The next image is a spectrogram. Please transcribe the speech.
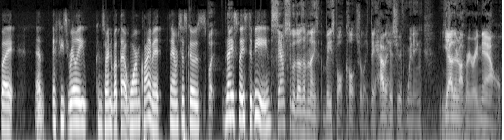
But uh, if he's really concerned about that warm climate, San Francisco's But a nice place to be. San Francisco does have a nice baseball culture. Like they have a history of winning. Yeah, they're not great right now,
